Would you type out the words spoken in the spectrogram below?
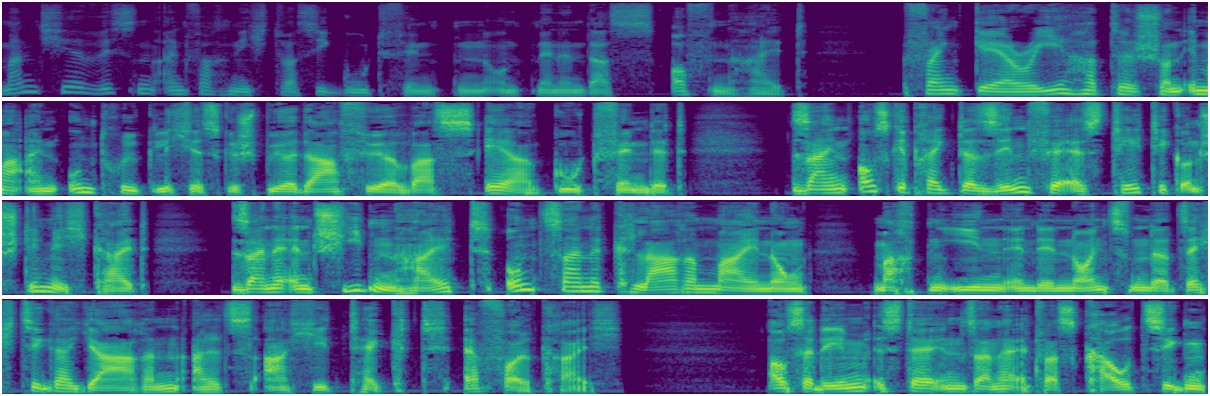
Manche wissen einfach nicht, was sie gut finden und nennen das Offenheit. Frank Gehry hatte schon immer ein untrügliches Gespür dafür, was er gut findet. Sein ausgeprägter Sinn für Ästhetik und Stimmigkeit, seine Entschiedenheit und seine klare Meinung machten ihn in den 1960er Jahren als Architekt erfolgreich. Außerdem ist er in seiner etwas kauzigen,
